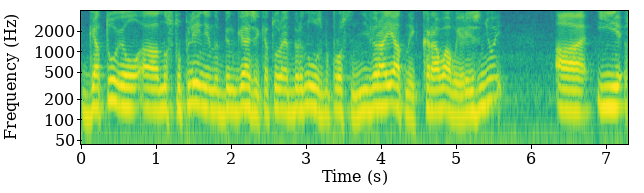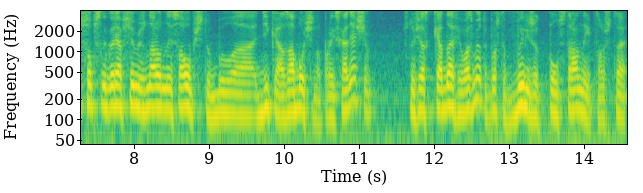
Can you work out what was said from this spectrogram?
готовил э, наступление на Бенгази, которое обернулось бы просто невероятной кровавой резней. А, и, собственно говоря, все международное сообщество было дико озабочено происходящим, что сейчас Каддафи возьмет и просто вырежет полстраны, потому что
